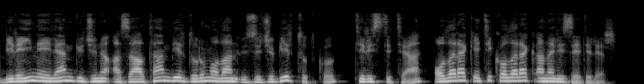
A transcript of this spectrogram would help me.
bireyin eylem gücünü azaltan bir durum olan üzücü bir tutku, tristitia, olarak etik olarak analiz edilir.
